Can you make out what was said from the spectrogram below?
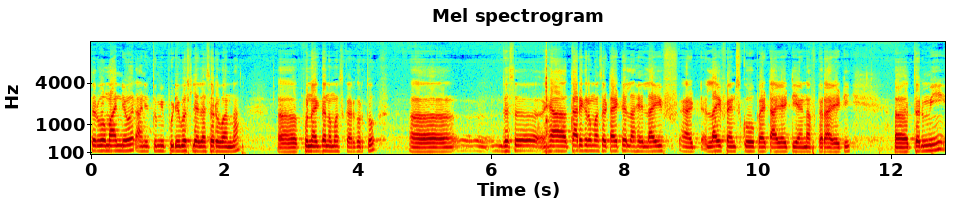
सर्व मान्यवर आणि तुम्ही पुढे बसलेल्या सर्वांना. पुन्हा एकदा नमस्कार करतो. जसं ह्या कार्यक्रमाचं टायटल आहे life at life and scope at I I T and after I I T तर मी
